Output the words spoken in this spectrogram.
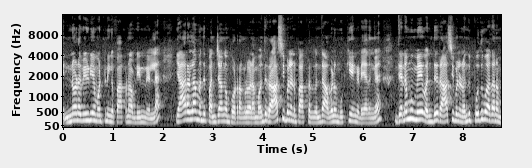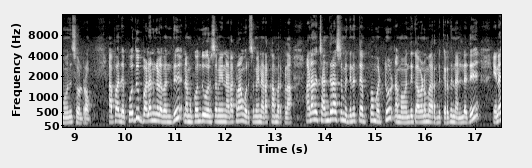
என்னோடய வீடியோ மட்டும் நீங்கள் பார்க்கணும் அப்படின்னு இல்லை. யாரெல்லாம் வந்து பஞ்சாங்கம் போடுறாங்களோ நம்ம வந்து ராசி பலன் பார்க்குறது வந்து அவ்வளோ முக்கியம் கிடையாதுங்க. தினமுமே வந்து ராசி பலன் வந்து பொதுவாக தான் நம்ம வந்து சொல்கிறோம் அப்போ அந்த பொது பலன்களை வந்து நமக்கு வந்து ஒரு சமயம் நடக்கலாம் ஒரு சமயம் நடக்காமல் இருக்கலாம். ஆனால் அந்த சந்திராஷ்டம தினத்தப்போ மட்டும் நம்ம வந்து கவனமாக இருந்துக்கிறது நல்லது. ஏன்னா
